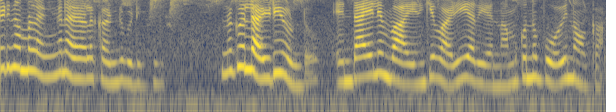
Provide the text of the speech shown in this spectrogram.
എടി നമ്മൾ എങ്ങനെ അയാളെ കണ്ടുപിടിക്കും? നിനക്ക് വല്ല ഐഡിയ ഉണ്ടോ? എന്തായാലും വാ എനിക്ക് വഴി അറിയാം. നമുക്കൊന്ന് പോയി നോക്കാം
